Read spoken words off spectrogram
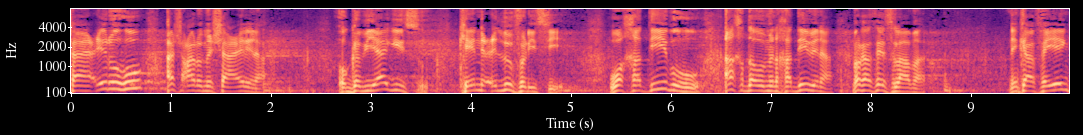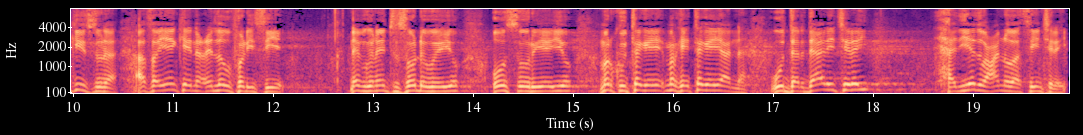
shaaciruhu ashcaru min shaacirina oo gabyaagiisu keenna cidluu fadhiisiiye wa khadiibuhu akhdabu min khadiibina. Markaasay islaamaan. Ninka afhayeenkiisuna afhayeenkeenna cidlo u fadhiisiiye nebiguna intuu soo dhoweeyo oo sooriyeeyo markay tegayaanna wuu dardaari jiray. Hadiyadu canna waa jiray.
